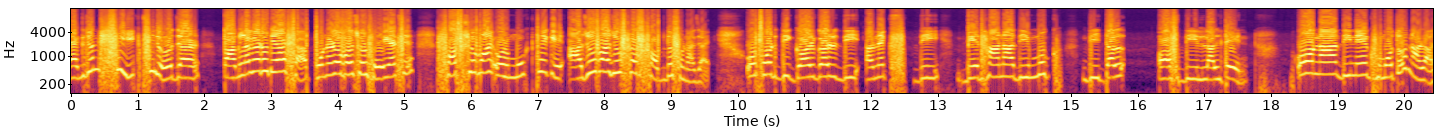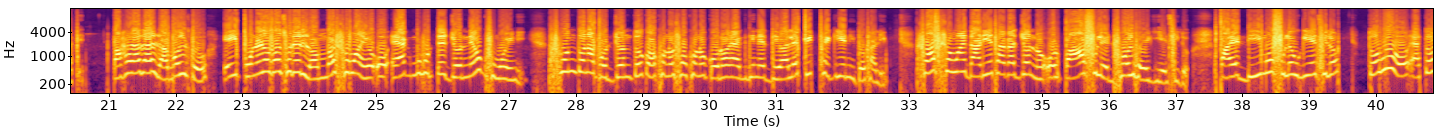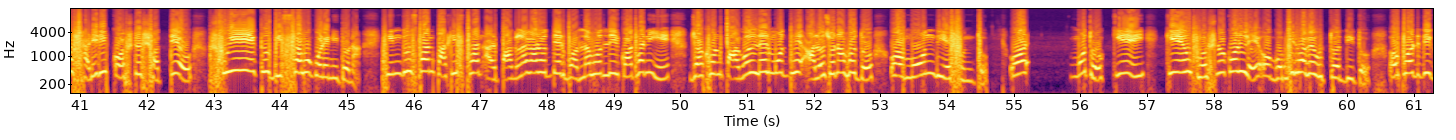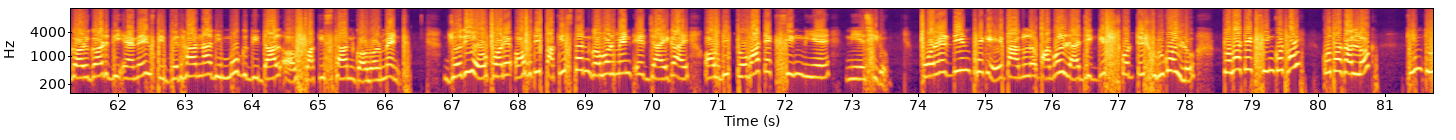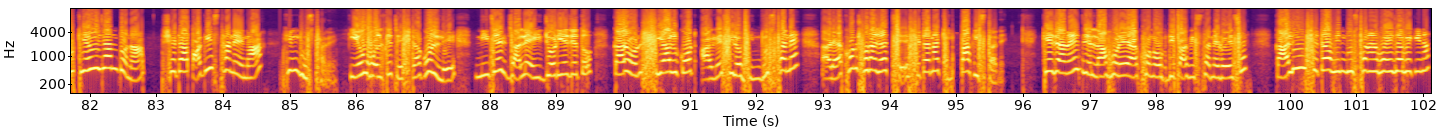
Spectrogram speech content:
একজন শিখ ছিল যার পাগলাগারদে আসা পনেরো বছর হয়ে গেছে সব সময় ওর মুখ থেকে আজব আজব সব শব্দ শোনা যায়। ওপর দি গড় গড়, দি অনেক্স দি বেধানা, দি মুখ, দি ডাল অফ দি লালটেন। ও না দিনে ঘুমোতো না রাতে। পাহারাদাররা বলতো, এই পনেরো বছরের লম্বা সময়ে ও এক মুহূর্তের জন্যেও ঘুমোয়নি। শুনতো না পর্যন্ত কখনো সখনো কোনো একদিনের দেওয়ালে পিঠ ঠেকিয়ে নিত খালি। সব সময় দাঁড়িয়ে থাকার জন্য ওর পা ফুলে ঢোল হয়ে গিয়েছিল। পায়ের ডিমও ফুলেও গিয়েছিল তবুও এত শারীরিক কষ্ট সত্ত্বেও শুয়ে একটু বিশ্রামও করে নিত না। হিন্দুস্তান পাকিস্তান আর পাগলাগারদদের বদলাবদলির কথা নিয়ে যখন পাগলদের মধ্যে আলোচনা হতো ও মন দিয়ে শুনতো, ওর মতো কেই কেউ প্রশ্ন করলে ও গভীরভাবে উত্তর দিত। ওপর দি গড়গড় দি অ্যানেক্স দি বেধানা দি মুখ দি দাল অফ পাকিস্তান গভর্নমেন্ট। যদিও পরে অফ দি পাকিস্তান গভর্নমেন্ট এর জায়গায় অফ দি টোবা ট্যাক্সিং নিয়ে, নিয়েছিল। পরের দিন থেকে পাগলা, পাগলরা জিজ্ঞেস করতে শুরু করল টোবা ট্যাক্সিং কোথায়? কোথাকার লোক? কিন্তু কেউই জানতো না, সেটা পাকিস্তানে না হিন্দুস্থানে। কেউ বলতে চেষ্টা করলে নিজের জালেই জড়িয়ে যেত, কারণ শিয়ালকোট আগে ছিল হিন্দুস্থানে আর এখন শোনা যাচ্ছে সেটা নাকি পাকিস্তানে। কে জানে যে লাহোরে এখন অবধি পাকিস্তানে রয়েছে? কালই সেটা হিন্দুস্তানের হয়ে যাবে কিনা?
